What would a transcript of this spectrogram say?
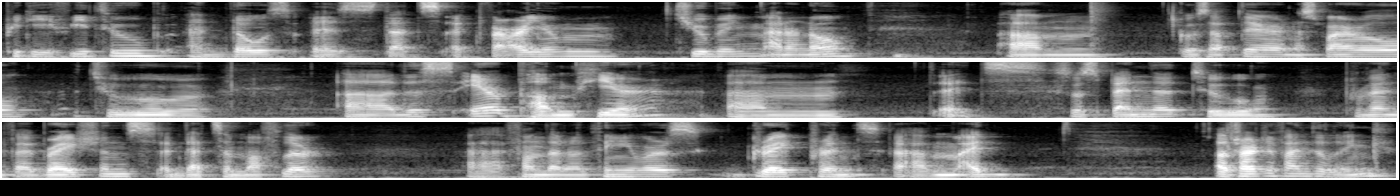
PTFE tube, and those is that's aquarium tubing. I don't know. Um, goes up there in a spiral to uh, this air pump here. Um, it's suspended to prevent vibrations, and that's a muffler. Uh, found that on Thingiverse. Great print. Um, I I'll try to find the link,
